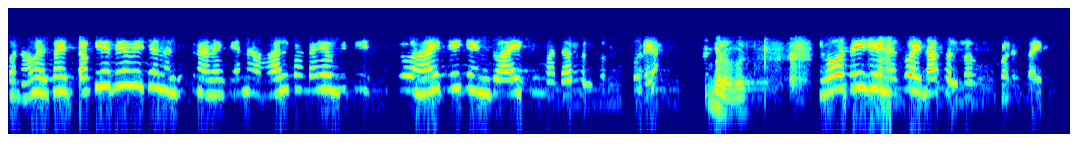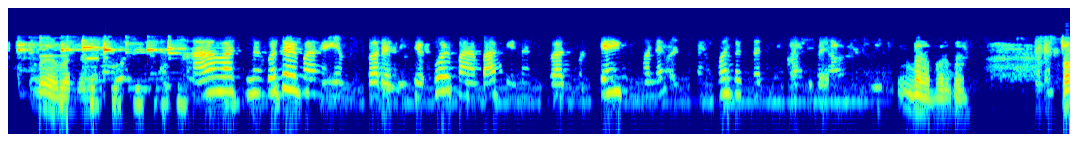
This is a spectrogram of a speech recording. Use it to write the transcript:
પણ હવે ભાઈ તકલીફ એવી છે ને દીકરાને કે એના હાલમાં ડાયાબિટીસ જો હાઈ થઈ જાય ને તો આઈસીયુમાં દાખલ કરવું પડે. બરોબર. લો થઈ જાય ને તોય દાખલ કરવું પડે ભાઈ. બરોબર. આ વાત મેં બધાય પાસે એમ કરેલી છે. કોઈ પણ બાકી નથી વાત પણ ક્યાંય મને કાંઈ મદદ નથી બરાબર. તો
